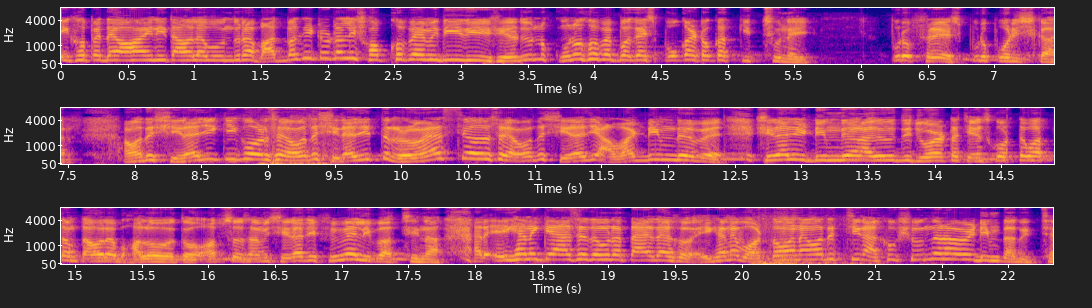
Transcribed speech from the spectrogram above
এই খোপে দেওয়া হয়নি। তাহলে বন্ধুরা বাদ বাকি টোটালি সব খোপে আমি দিয়ে দিয়েছি। এর জন্য কোনো খোপে গাছ পোকা টোকা কিচ্ছু নেই। পুরো ফ্রেশ পুরো পরিষ্কার। আমাদের সিরাজি কি করছে? আমাদের সিরাজির তো রোম্যান্স চলছে। আমাদের সিরাজি আবার ডিম দেবে। সিরাজি ডিম দেওয়ার আগে যদি জোড়াটা চেঞ্জ করতে পারতাম, তাহলে ভালো হতো। অফসোস আমি সিরাজি ফিমেলই পাচ্ছি না। আর এইখানে কে আছে তোমরা তাই দেখো। এখানে বর্তমানে আমাদের চীনা খুব সুন্দরভাবে ডিমটা দিচ্ছে।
